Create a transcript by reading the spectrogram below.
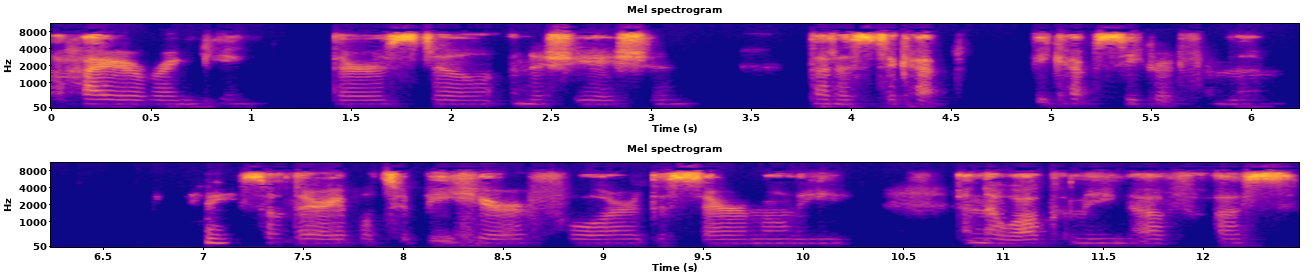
a higher ranking, there is still initiation that is to kept, be kept secret from them. Okay. So they're able to be here for the ceremony and the welcoming of us,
